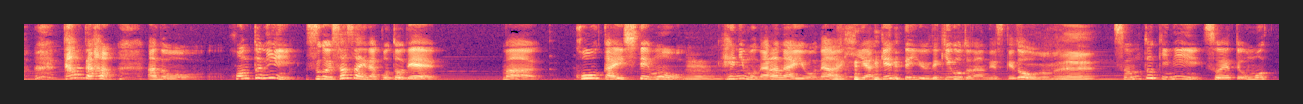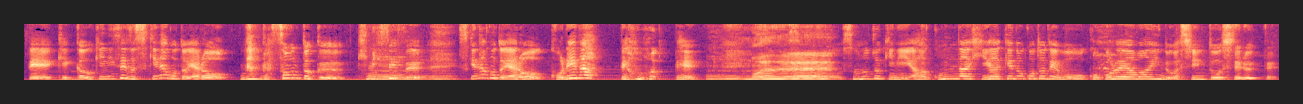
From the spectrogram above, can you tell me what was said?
ただあの本当にすごい些細なことでまあ後悔しても、うん。へにもならないような 日焼けっていう出来事なんですけどそね。その時にそうやって思って結果を気にせず好きなことやろう。なんか損得気にせず好きなことやろう。これだって思って、お前ね。その時にあこんな日焼けのことでも心やマインドが浸透してるって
